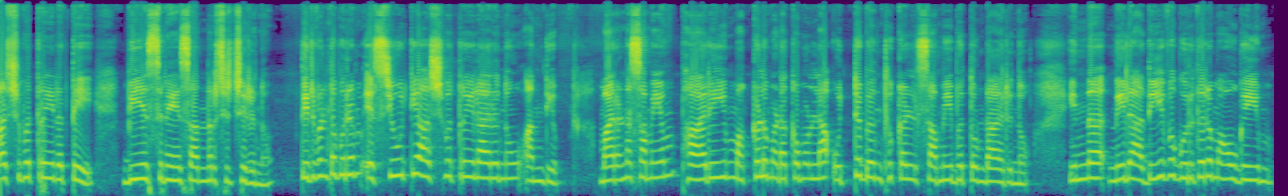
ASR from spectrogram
ആശുപത്രിയിലെത്തി വി എസിനെ സന്ദർശിച്ചിരുന്നു. തിരുവനന്തപുരം എസ് യു ടി ആശുപത്രിയിലായിരുന്നു അന്ത്യം. മരണസമയം ഭാര്യയും മക്കളുമടക്കമുള്ള ഉറ്റ ബന്ധുക്കൾ സമീപത്തുണ്ടായിരുന്നു. ഇന്ന് നില അതീവ ഗുരുതരമാവുകയും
